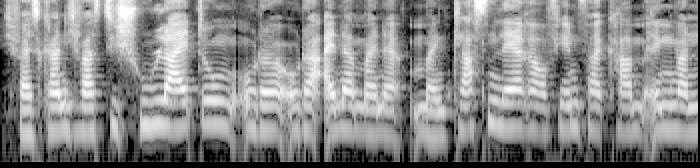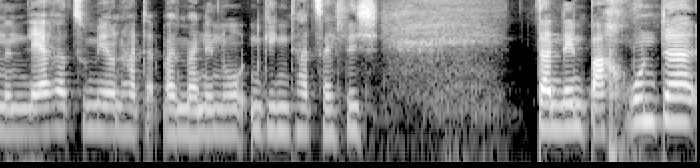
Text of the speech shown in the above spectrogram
ich weiß gar nicht, was die Schulleitung oder, oder einer meiner, mein Klassenlehrer, auf jeden Fall kam irgendwann ein Lehrer zu mir und hat, weil meine Noten gingen tatsächlich dann den Bach runter.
